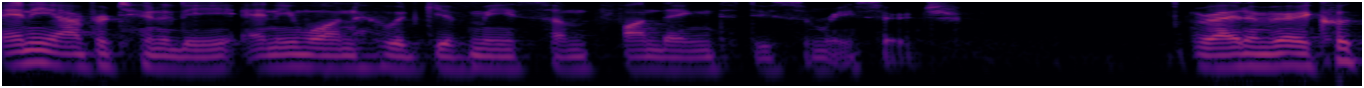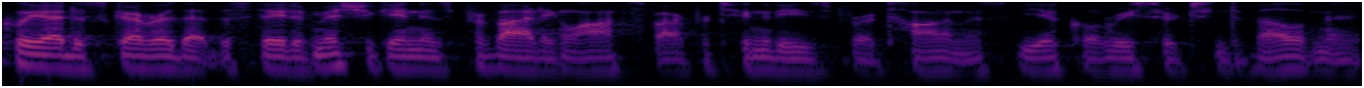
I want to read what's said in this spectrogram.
any opportunity, anyone who would give me some funding to do some research. Right, and very quickly I discovered that the state of Michigan is providing lots of opportunities for autonomous vehicle research and development.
